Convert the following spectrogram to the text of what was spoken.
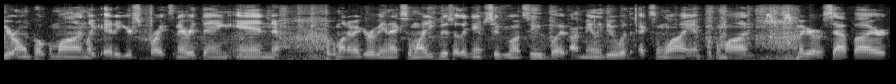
your own Pokemon, like edit your sprites and everything in Pokemon Omega Ruby and X and Y. You can do this other games too if you want to, but I mainly do it with X and Y and Pokemon Omega Ruby Sapphire.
